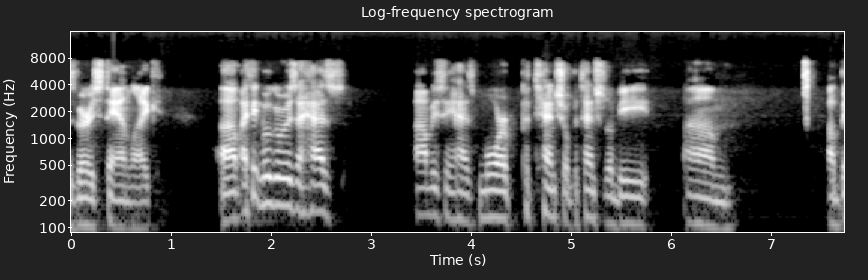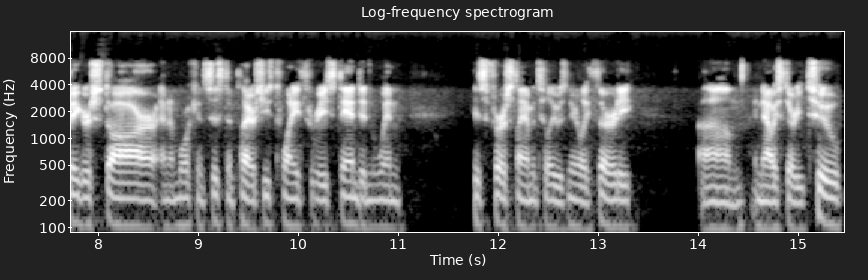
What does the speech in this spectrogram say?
Is very Stan-like. Um, I think Muguruza has obviously has more potential, potential to be um, a bigger star and a more consistent player. She's 23. Stan didn't win his first slam until he was nearly 30 um, and now he's 32.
